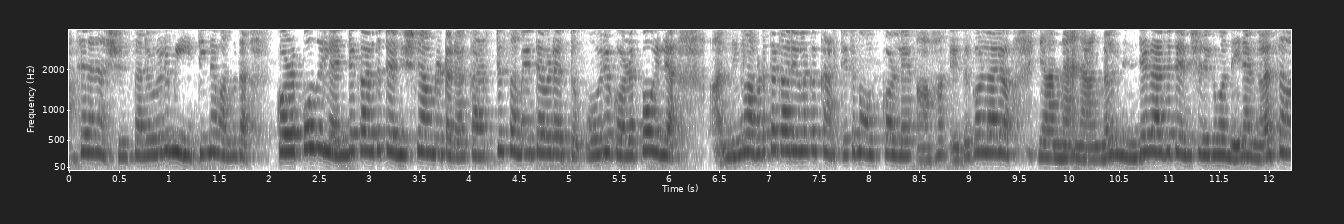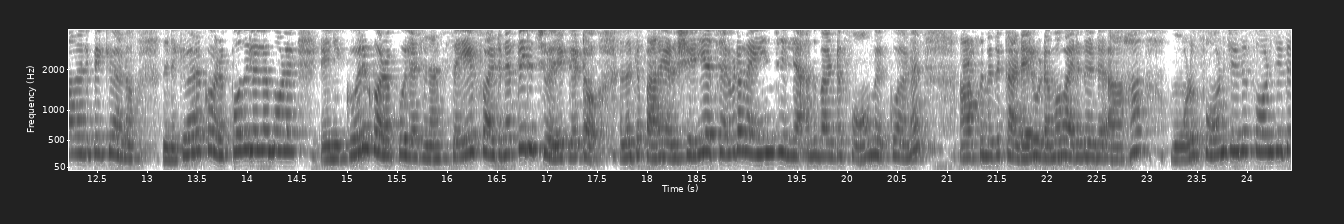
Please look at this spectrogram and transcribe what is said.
അച്ഛൻ ഞാൻ അശ്വിൻ സാറിന്റെ ഒരു മീറ്റിങ്ങിന് വന്നതാ. കുഴപ്പമൊന്നുമില്ല എന്റെ കാര്യത്തിൽ ടെൻഷൻ ആവണ്ട ഞാൻ കറക്റ്റ് സമയത്ത് അവിടെ എത്തും. ഒരു കുഴപ്പമില്ല നിങ്ങൾ അവിടുത്തെ കാര്യങ്ങളൊക്കെ കറക്റ്റായിട്ട് നോക്കിക്കൊള്ളേ. ആഹാ ഇത് കൊള്ളാലോ. ഞാൻ ഞങ്ങൾ നിന്റെ കാര്യത്തിൽ ടെൻഷൻ അടിക്കുമ്പോൾ നീ ഞങ്ങളെ സമാധാനിപ്പിക്കുകയാണോ? നിനക്ക് വേറെ കുഴപ്പമൊന്നുമില്ലല്ലോ മോളെ. എനിക്കൊരു കുഴപ്പമില്ല അച്ഛൻ ഞാൻ സേഫ് ആയിട്ട് ഞാൻ തിരിച്ചു വരും കേട്ടോ. എന്നൊക്കെ പറയണം. ശരി അച്ഛൻ ഇവിടെ റേഞ്ച് ഇല്ല എന്ന് പറഞ്ഞിട്ട് ഫോൺ വെക്കുവാണ്. ആ സമയത്ത് കടയിൽ ഉടമ വരുന്നുണ്ട്. ആഹാ മോൾ ഫോൺ ചെയ്ത് ഫോൺ ചെയ്ത്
